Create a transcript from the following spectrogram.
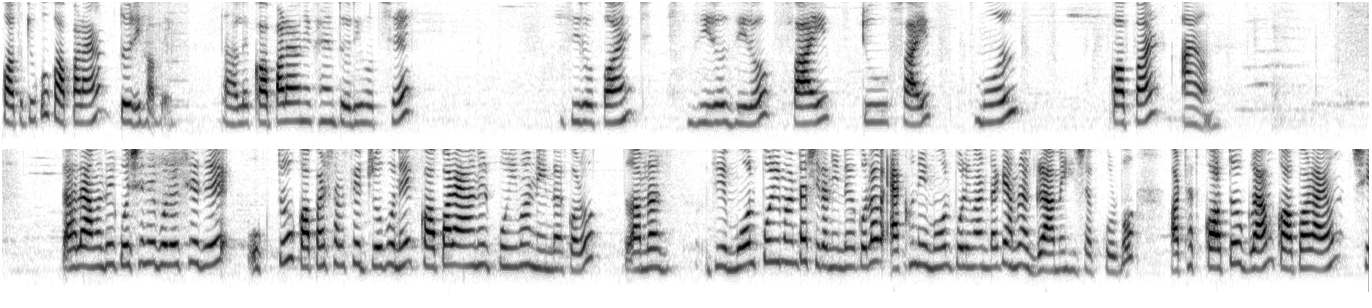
কতটুকু কপার আয়ন তৈরি হবে? তাহলে কপার আয়ন এখানে তৈরি হচ্ছে zero point zero zero five two five mole copper ion তাহলে আমাদের কোয়েশনে বলেছে যে, উক্ত কপার সালফেট দ্রবণে কপার আয়নের পরিমাণ নির্ণয় করো। তো আমরা যে মোল পরিমাণটা সেটা নির্ণয় করলাম। এখন এই মোল পরিমাণটাকে আমরা গ্রামে হিসাব করব। অর্থাৎ কত গ্রাম কপার আয়ন সে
